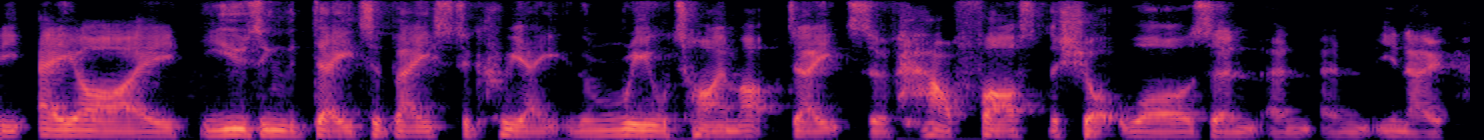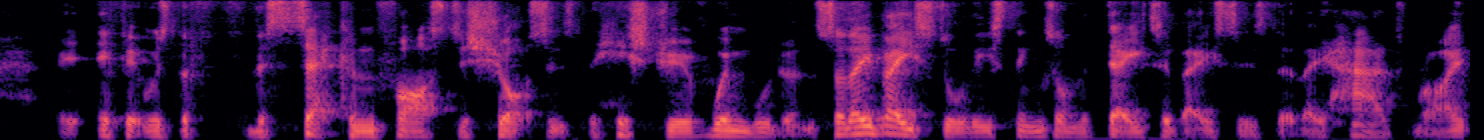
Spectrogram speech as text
the AI using the database to create the real time updates of how fast the shot was and, and, and, you know, if it was the, the second fastest shot since the history of Wimbledon. So they based all these things on the databases that they had, right?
